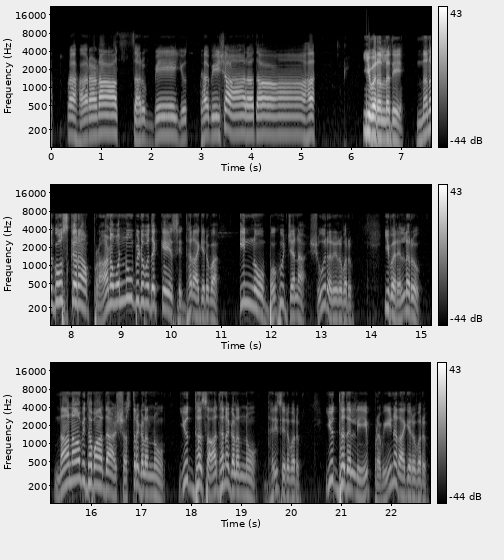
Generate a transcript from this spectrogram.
ಪ್ರಹರಣಾ ಸರ್ವೇ ಯುದ್ಧವಿಶಾರದಾಃ ಇವರಲ್ಲದೆ ನನಗೋಸ್ಕರ ಪ್ರಾಣವನ್ನೂ ಬಿಡುವುದಕ್ಕೆ ಸಿದ್ಧರಾಗಿರುವ ಇನ್ನು ಬಹು ಜನ ಶೂರರಿರುವರು. ಇವರೆಲ್ಲರೂ ನಾನಾ ವಿಧವಾದ ಶಸ್ತ್ರಗಳನ್ನು, ಯುದ್ಧ ಸಾಧನಗಳನ್ನು ಧರಿಸಿರುವರು. ಯುದ್ಧದಲ್ಲಿ ಪ್ರವೀಣರಾಗಿರುವರು.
